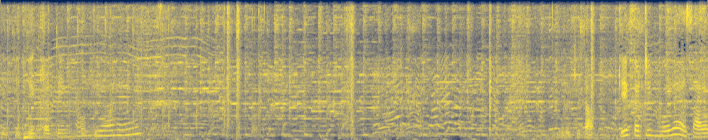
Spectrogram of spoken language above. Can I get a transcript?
देखिए केक कटिंग हो गया है। देखिए साहब केक कटिंग हो रहा है, सारा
